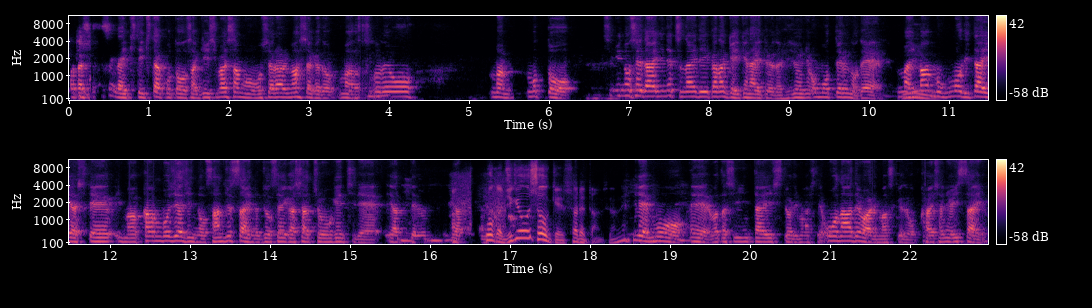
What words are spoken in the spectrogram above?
私自身が生きてきたことをさっき石橋さんもおっしゃられましたけど、まあ、それをまあ、もっと次の世代にね、つないでいかなきゃいけないというのは非常に思ってるので、まあ、今僕もリタイアして、今、カンボジア人の30歳の女性が社長を現地でやってる。そうか、事業承継されたんですよね。で、もう、えー、私引退しておりまして、オーナーではありますけど、会社には一切、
